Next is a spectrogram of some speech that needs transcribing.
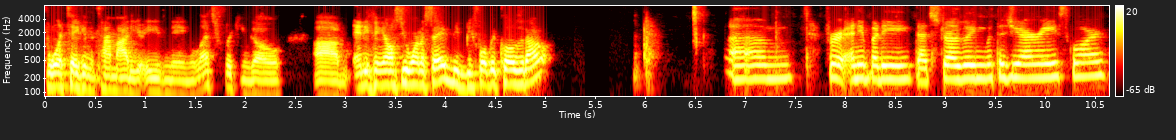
for taking the time out of your evening. Let's freaking go. Um, anything else you want to say before we close it out? Um, for anybody that's struggling with the GRE score,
